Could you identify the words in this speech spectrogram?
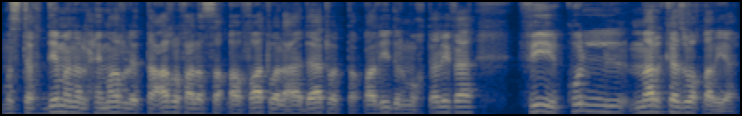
مستخدما الحمار للتعرف على الثقافات والعادات والتقاليد المختلفة في كل مركز وقرية.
